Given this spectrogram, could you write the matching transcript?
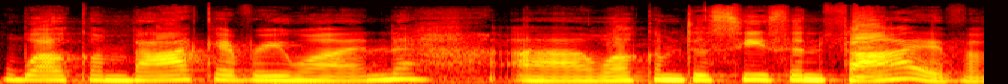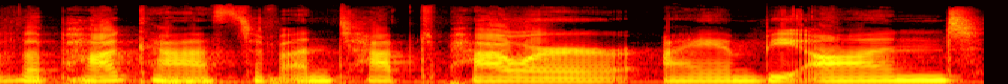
Welcome back, everyone. Uh, welcome to season five of the podcast of Untapped Power. I am beyond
